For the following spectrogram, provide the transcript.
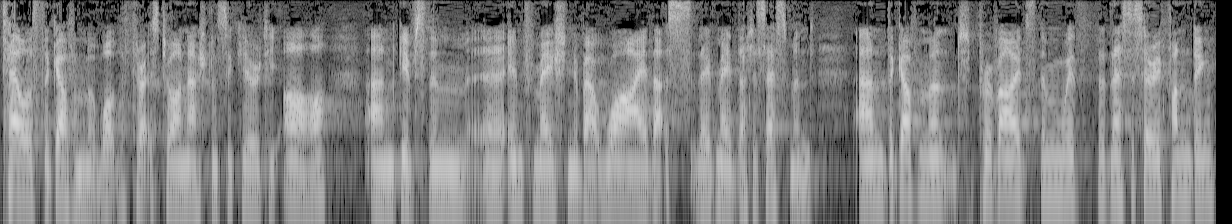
tells the government what the threats to our national security are, and gives them uh, information about why they've made that assessment. And the government provides them with the necessary funding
